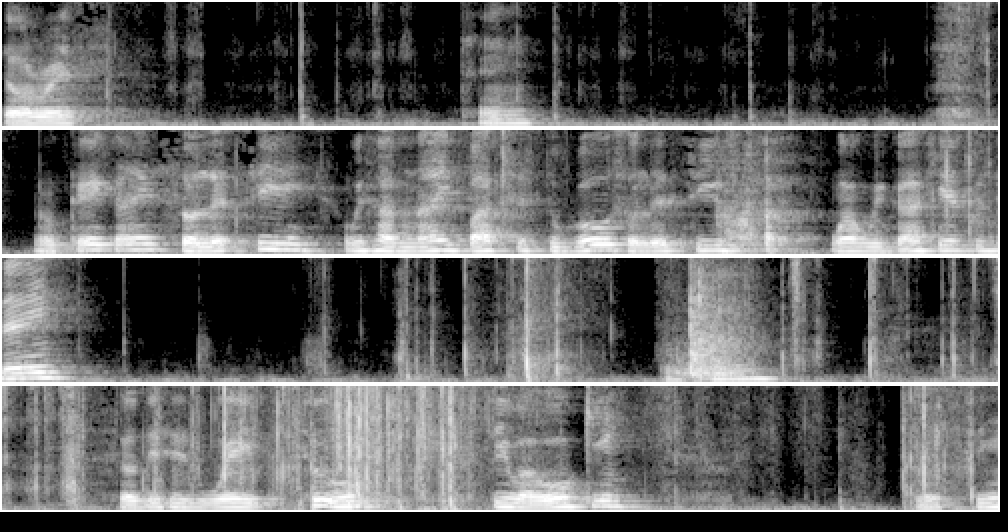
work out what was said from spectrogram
Torres okay. Okay guys so let's see. We have nine boxes to go so let's see what we got here today. Okay. so this is wave two. Steve Aoki. Let's see.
